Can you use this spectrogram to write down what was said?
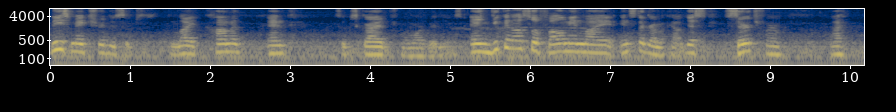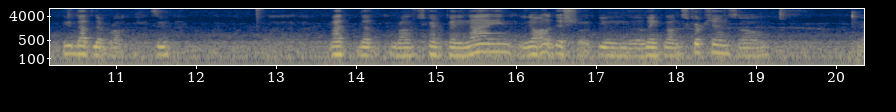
please make sure to like comment and subscribe for more videos. And you can also follow me in my Instagram account. Just search for uh, you.lebron. See? That around square 29 you know I'll just show you in the link in the description so yeah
